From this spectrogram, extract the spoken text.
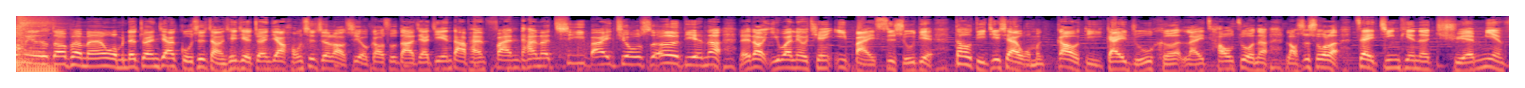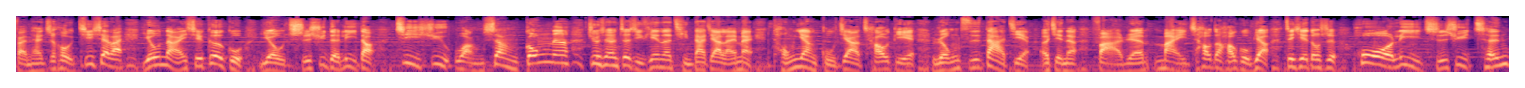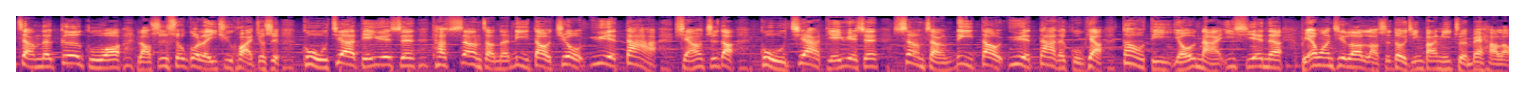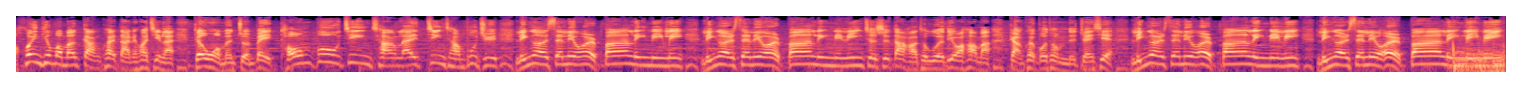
聪明的投资朋友们，我们的专家股市涨先机专家洪世哲老师有告诉大家，今天大盘反弹了七百九十二点呢，来到一万六千一百四十五点。到底接下来我们到底该如何来操作呢？老师说了，在今天呢全面反弹之后，接下来有哪一些个股有持续的力道继续往上攻呢？就像这几天呢，请大家来买同样股价超跌、融资大减，而且呢法人买超的好股票，这些都是获利持续成。涨的个股哦，老师说过了一句话，就是股价跌越深，它上涨的力道就越大。想要知道股价跌越深，上涨力道越大的股票到底有哪一些呢？不要忘记了，老师都已经帮你准备好了。欢迎听友们赶快打电话进来，跟我们准备同步进场来进场布局零二三六二八零零零零二三六二八零零零，这是大华投顾的电话号码，赶快拨通我们的专线零二三六二八零零零零二三六二八零零零。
